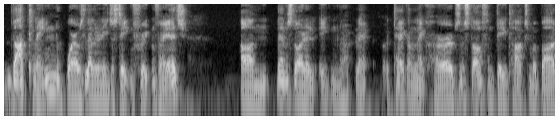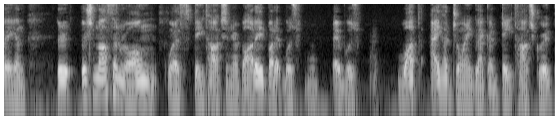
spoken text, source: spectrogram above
that clean where I was literally just eating fruit and veg. Um, then I started eating like taking like herbs and stuff and detoxing my body and there there's nothing wrong with detoxing your body, but it was it was what I had joined like a detox group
